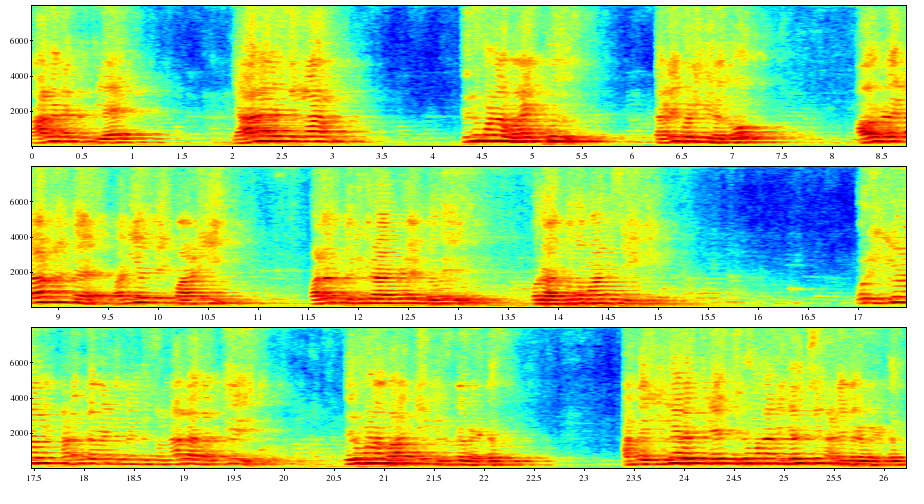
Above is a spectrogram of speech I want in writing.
காலகட்டத்தில் யாரெல்லாம் திருமண வாய்ப்பு தடைபடுகிறதோ அவர்களெல்லாம் அந்த பதியத்தை பாடி பலர் பெறுகிறார்கள் என்பது ஒரு அற்புதமான செய்தி. ஒரு இல்லறம் நடத்த வேண்டும் என்று சொன்னால் அதற்கு திருமண பாக்கியம் இருக்க வேண்டும். அந்த இல்லறத்திலே திருமண நிகழ்ச்சி நடைபெற வேண்டும்.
